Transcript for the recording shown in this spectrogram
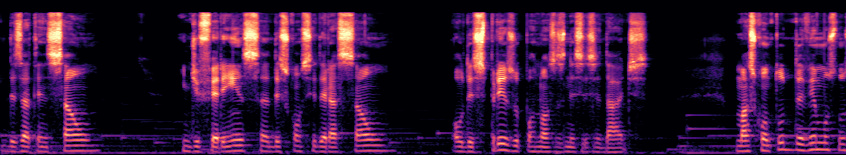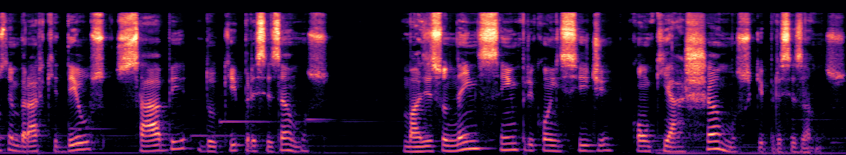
desatenção, indiferença, desconsideração ou desprezo por nossas necessidades. Mas, contudo, devemos nos lembrar que Deus sabe do que precisamos mas isso nem sempre coincide com o que achamos que precisamos.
